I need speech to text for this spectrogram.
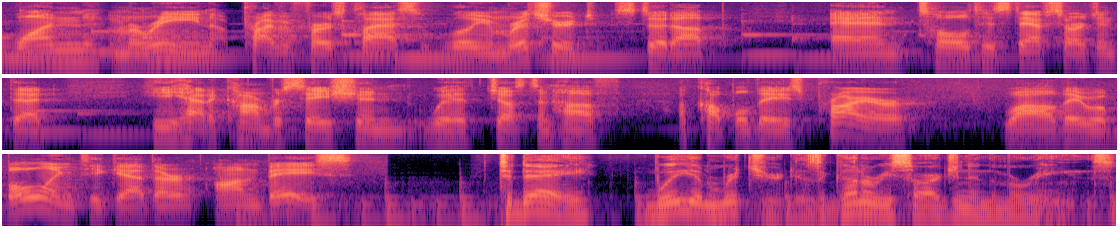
One Marine, Private First Class William Richard, stood up and told his staff sergeant that he had a conversation with Justin Huff a couple days prior while they were bowling together on base. Today, William Richard is a gunnery sergeant in the Marines,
